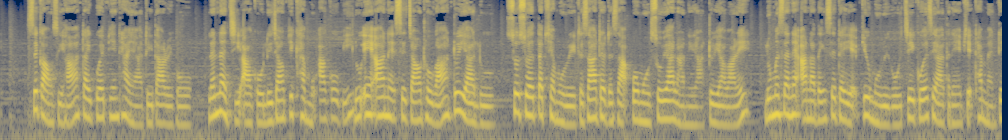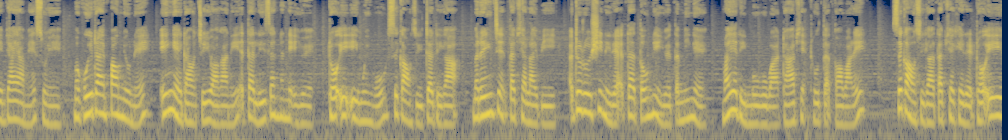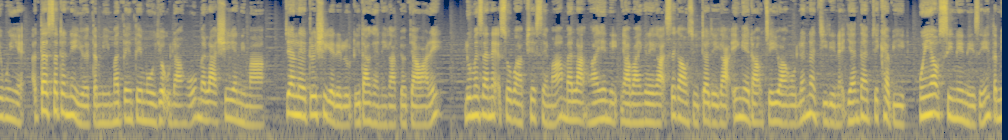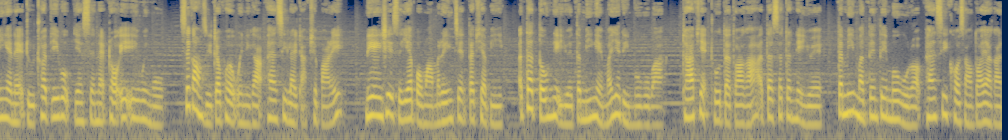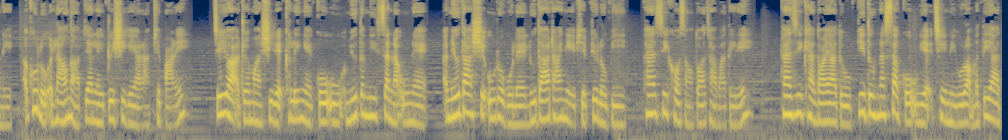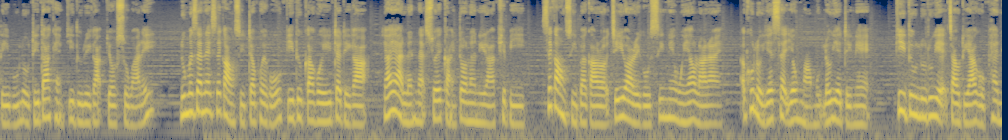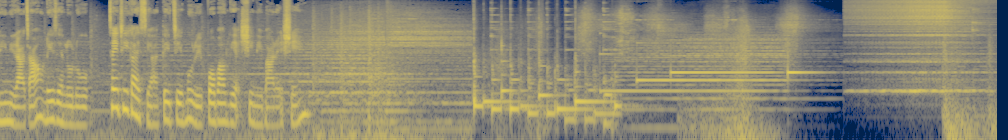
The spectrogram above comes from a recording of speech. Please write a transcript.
စစ်ကောင်စီဟာတိုက်ပွဲပြင်းထန်ရာဒေသတွေကိုလက်နက်ကြီးအားကိုလေကြောင်းပစ်ခတ်မှုအားကိုပြီးလူအင်အားနဲ့စစ်ကြောင်းထိုးကတွေ့ရလူဆွဆွဲတက်ဖြတ်မှုတွေတစားတက်တစားပုံမှုဆိုးရလာနေတာတွေ့ရပါတယ်။လူမဆန်တဲ့အာနာသိန်းစစ်တပ်ရဲ့ပြုမှုတွေကိုကြေကွဲစရာသတင်းအဖြစ်ထပ်မံတင်ပြရမယ်ဆိုရင်မကွေးတိုင်းပေါ့မြို့နယ်အင်းငယ်တောင်ကျေးရွာကနေအသက်42နှစ်အရွယ်ဒေါ်အေးအေးဝင်းကိုစစ်ကောင်စီတပ်တွေကမရင်းကျင့်တပ်ဖြတ်လိုက်ပြီးအတူတူရှိနေတဲ့အသက်3နှစ်အရွယ်သမီးငယ်မရတီမူကိုပါဓားဖြင့်ထိုးတက်သွားပါတယ်။ စစ်ကောင်စီကတပ်ဖြတ်ခဲ့တဲ့ဒေါ်အေးအေးဝင်းရဲ့အသက်17နှစ်အရွယ်သမီးမသိန်းသိန်းမို့ရုပ်အလောင်းကိုမလ10ရက်နေ့မှာပြန်လည်တွေ့ရှိခဲ့တယ်လို့ဒေသခံတွေကပြောပြပါဗျ။လူမဆန်တဲ့အဆိုပါဖြစ်စဉ်မှာမလ9ရက်နေ့ညပိုင်းကလေးကစစ်ကောင်စီတပ်တွေကအင်းငယ်တောင်ကျေးရွာကိုလက်နက်ကြီးတွေနဲ့ရန်တမ်းပစ်ခတ်ပြီးဝင်ရောက်စီးနင်းနေစဉ်သမီးငယ်နဲ့အတူထွက်ပြေးဖို့ပြင်ဆင်တဲ့ဒေါ်အေးအေးဝင်းကိုစစ်ကောင်စီတပ်ဖွဲ့ဝင်တွေကဖမ်းဆီးလိုက်တာဖြစ်ပါတယ်။နေအိမ်ရှိစရက်ပေါ်မှာမရင်းကျင့်တပ်ဖြတ်ပြီးအသက်3နှစ်အရွယ်သမီးငယ်မရက်ဒီမိုးကိုပါ ဓားဖြင့်ထိုးသက်သွားကအသက်17နှစ်အရွယ်တမိမသိန်းသိန်းမိုးကိုတော့ဖမ်းဆီးခေါ်ဆောင်သွားရကနေအခုလိုအလောင်းသာပြန်လည်တွေ့ရှိခဲ့ရတာဖြစ်ပါတယ်။ကျေးရွာအတွင်းမှာရှိတဲ့ကလေးငယ်9ဦးအမျိုးသမီး12ဦးနဲ့အမျိုးသား10ဦးတို့ကိုလည်းလူသားတိုင်းနေအဖြစ်ပြုလုပ်ပြီးဖမ်းဆီးခေါ်ဆောင်သွားကြပါသေးတယ်။ဖမ်းဆီးခံသွားရသူပြည်သူ29ဦးရဲ့အခြေအနေကိုတော့မသိရသေးဘူးလို့ဒေသခံပြည်သူတွေကပြောဆိုပါတယ်။လူမဆန်တဲ့စစ်ကောင်စီတပ်ဖွဲ့ကိုပြည်သူ့ကာကွယ်ရေးတပ်တွေကရရလက်နက်ဆွဲကင်တော်လှန်နေတာဖြစ်ပြီး စစ်ကောင်စီဘက်ကတော့ကြေးရွာတွေကိုစီးနင်းဝင်ရောက်လာတိုင်းအခုလိုရက်ဆက်ရုံမှမှုလုပ်ရက်တွေနဲ့ပြည်သူလူထုရဲ့အကြောက်တရားကိုဖန်တီးနေတာကြောင့်နေစဉ်လိုလိုစိတ်ထိခိုက်စရာတေကျေမှုတွေပေါ်ပေါက်လျက်ရှိနေပါတယ်ရှင်။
